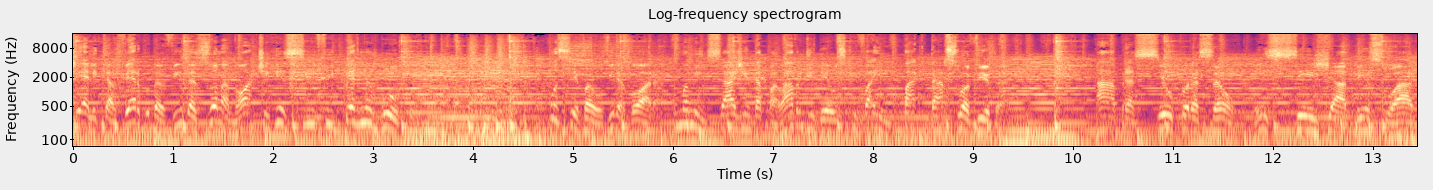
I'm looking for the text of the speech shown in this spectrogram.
Evangélica Verbo da Vida Zona Norte, Recife, Pernambuco. Você vai ouvir agora uma mensagem da Palavra de Deus que vai impactar sua vida. Abra seu coração e seja abençoado.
